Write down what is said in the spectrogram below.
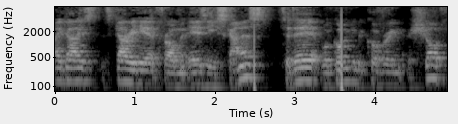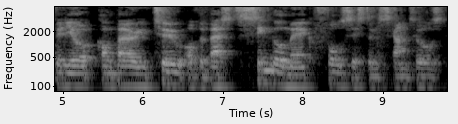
Hi guys, it's Gary here from AZ Scanners. Today we're going to be covering a short video comparing two of the best single make full system scan tools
